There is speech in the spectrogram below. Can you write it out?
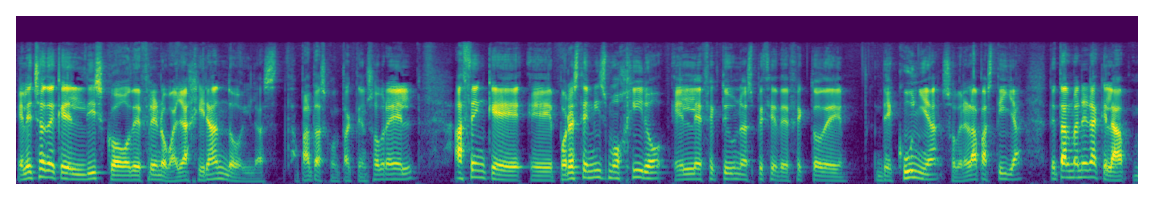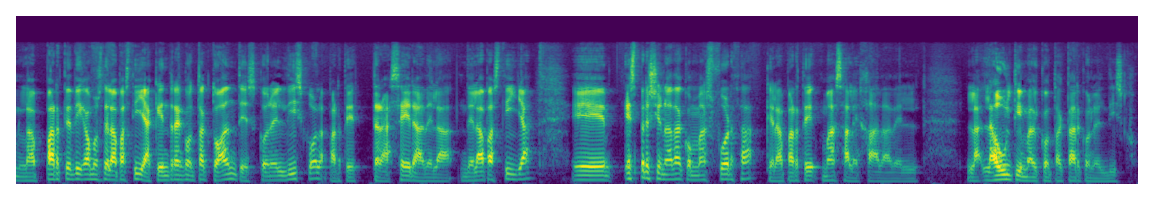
El hecho de que el disco de freno vaya girando y las zapatas contacten sobre él, hacen que eh, por este mismo giro él efectúe una especie de efecto de, cuña sobre la pastilla, de tal manera que la, parte digamos, de la pastilla que entra en contacto antes con el disco, la parte trasera de la, pastilla, eh, es presionada con más fuerza que la parte más alejada, del, la última al contactar con el disco.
